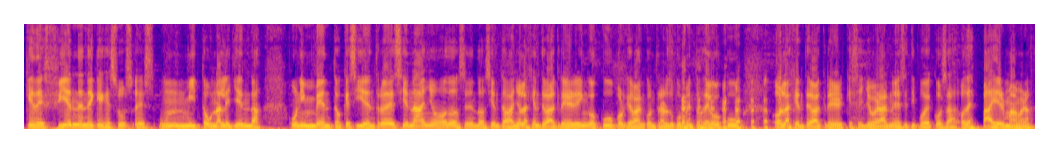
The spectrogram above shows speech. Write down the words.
que defienden de que Jesús es un mito, una leyenda, un invento, que si dentro de 100 años o 200, 200 años la gente va a creer en Goku porque va a encontrar documentos de Goku, o la gente va a creer que se lloran, ese tipo de cosas, o de Spider-Man, ¿verdad?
